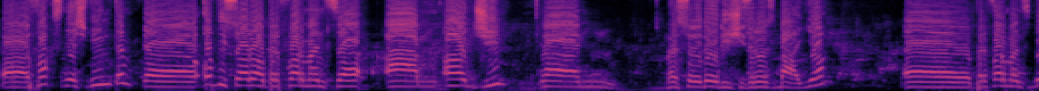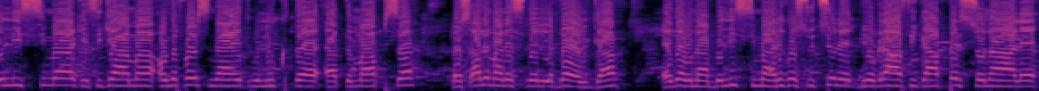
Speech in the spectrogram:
eh, Fox di Ashvint, eh, ho visto la loro performance ehm, oggi, ehm, verso le 12 se non sbaglio, performance bellissima che si chiama On the First Night We Looked at the Maps, Los Alemanes del Volga ed è una bellissima ricostruzione biografica personale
